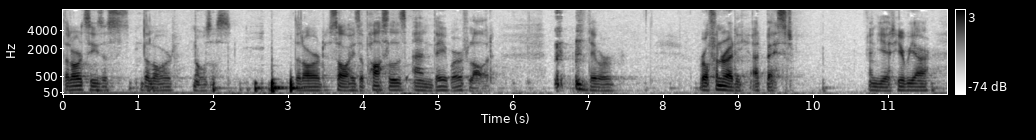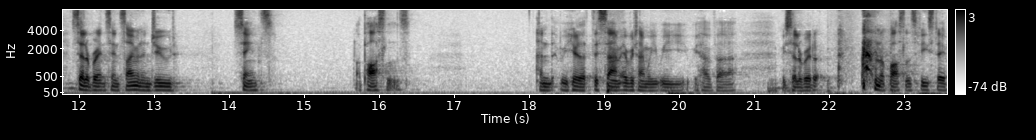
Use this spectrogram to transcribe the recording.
The Lord sees us, the Lord knows us. The Lord saw his apostles and they were flawed. They were rough and ready at best. And yet, here we are celebrating St. Simon and Jude, saints, apostles. And we hear that this time, every time we, we, we have uh, we celebrate an apostles' feast day,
